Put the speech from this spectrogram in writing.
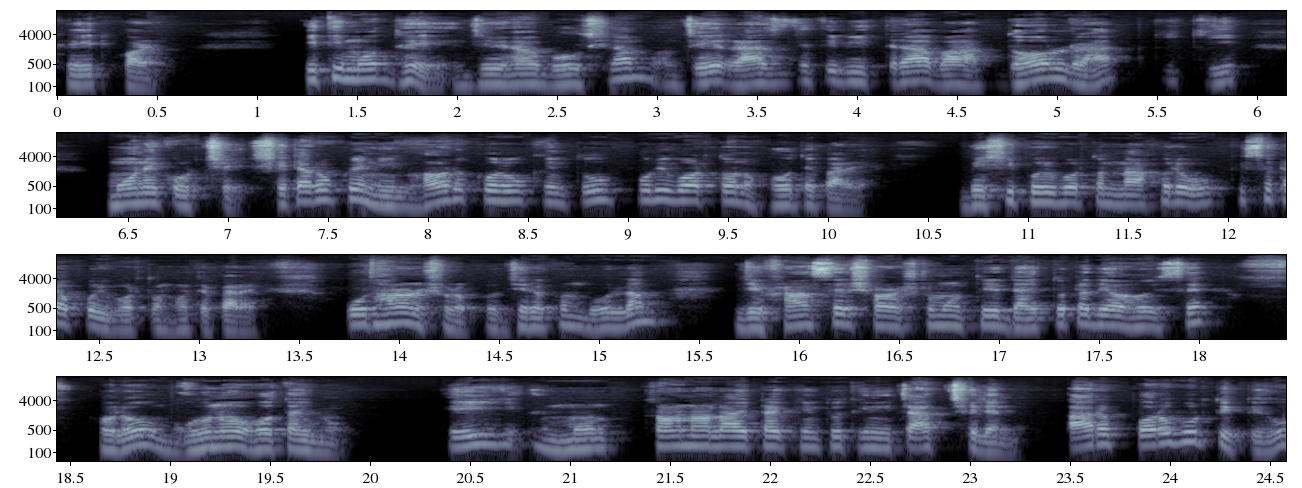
ক্রিয়েট করে। ইতিমধ্যে যেভাবে বলছিলাম যে রাজনীতিবিদরা বা দলরা কি কি মনে করছে। সেটার উপরে নির্ভর করেও কিন্তু পরিবর্তন হতে পারে। বেশি পরিবর্তন না হলেও কিছুটা পরিবর্তন হতে পারে। উদাহরণস্বরূপ, যেরকম বললাম যে ফ্রান্সের স্বরাষ্ট্রমন্ত্রীর দায়িত্বটা দেওয়া হয়েছে হলো ভুনো হোতাইমো এই মন্ত্রণালয়টা কিন্তু তিনি চাচ্ছিলেন। তার পরবর্তীতেও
